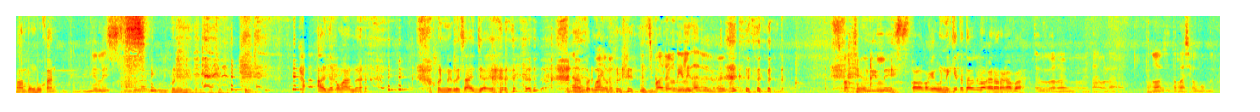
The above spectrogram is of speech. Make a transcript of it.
Lampung bukan? Bukan Unilis. Uni Alnya ke mana? Unilis aja ya. Lapar nih nasi padang Unilis ada padang Unilis kalau pakai uni kita tahu semua kan orang apa? Orang gue tahu lah. Tanggal internasi umum itu.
